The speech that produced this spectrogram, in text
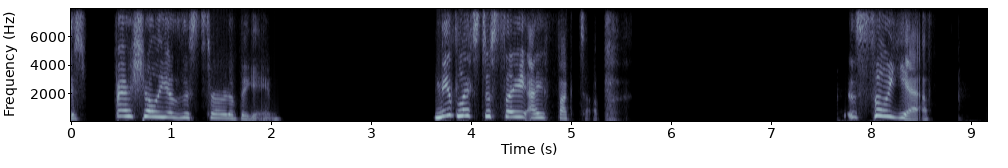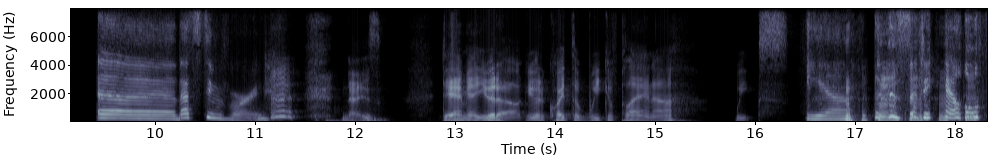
especially at the start of the game needless to say i fucked up so yeah uh that's Timberborn. nice. Damn, yeah, you had a you had quite the week of playing, huh? Weeks. yeah sending help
